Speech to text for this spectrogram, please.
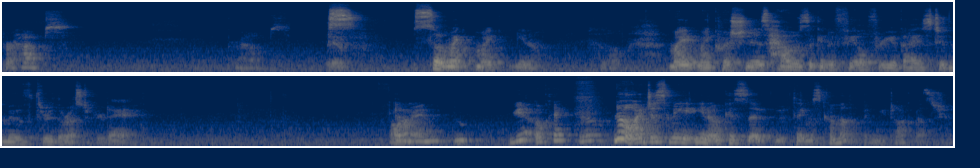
Perhaps. Perhaps. S- So my my you know, hello. My my question is, how is it going to feel for you guys to move through the rest of your day? And- Fine. Yeah. Okay. Yeah. No, I just mean you know because uh, things come up and you talk about shit.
